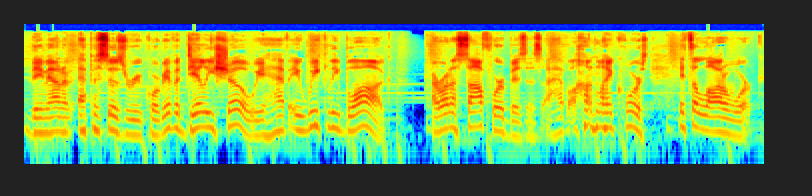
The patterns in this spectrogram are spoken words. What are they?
the amount of episodes we record. We have a daily show, we have a weekly blog. I run a software business, I have an online course. It's a lot of work.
